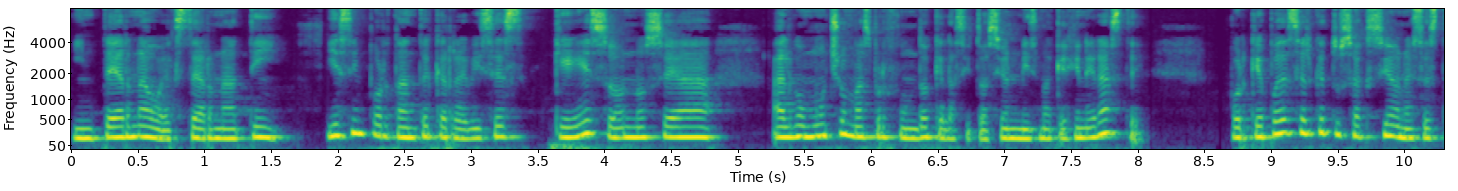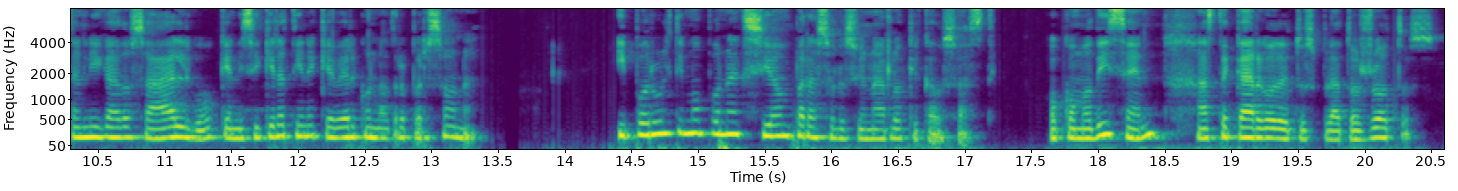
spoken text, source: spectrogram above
interna o externa a ti. Y es importante que revises que eso no sea algo mucho más profundo que la situación misma que generaste, porque puede ser que tus acciones estén ligados a algo que ni siquiera tiene que ver con la otra persona. Y por último, pon acción para solucionar lo que causaste. O como dicen, hazte cargo de tus platos rotos.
